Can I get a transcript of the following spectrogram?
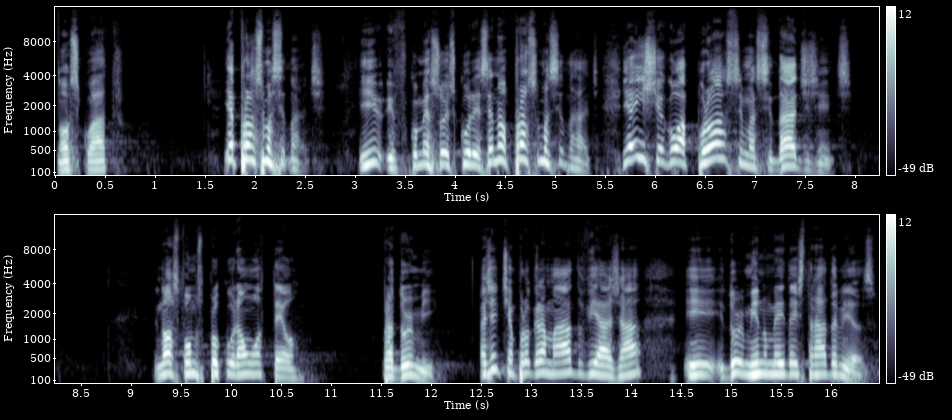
nós quatro, e a próxima cidade. E, e começou a escurecer. Não, próxima cidade. E aí chegou a próxima cidade, gente. E nós fomos procurar um hotel para dormir. A gente tinha programado viajar e, e dormir no meio da estrada mesmo.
